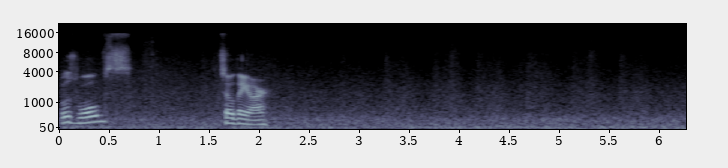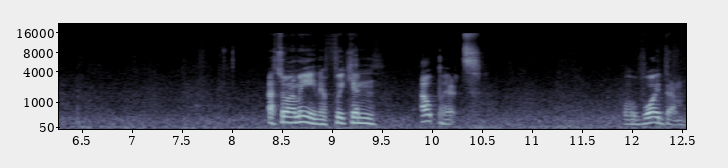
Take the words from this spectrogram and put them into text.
Those wolves? So they are. That's what I mean, if we can help it. We'll avoid them.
